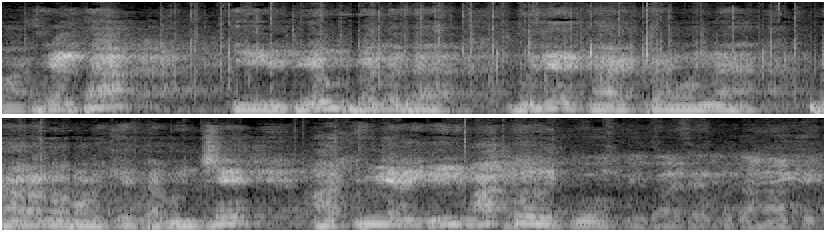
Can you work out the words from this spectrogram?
ಮಾತು ಹೇಳ್ತಾ ಈ ಬೇವು ಬೆಲ್ಲದ ಮುಂದಿನ ಕಾರ್ಯಕ್ರಮವನ್ನ ಪ್ರಾರಂಭ ಮಾಡೋಕ್ಕಿಂತ ಮುಂಚೆ ಆತ್ಮೀಯ ಈ ಮಾತು. ಎಲ್ಲರಿಗೂ ಯುಗಾದಿ ಹಬ್ಬದ ಹಾರ್ದಿಕ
